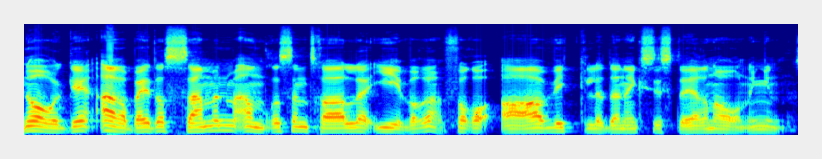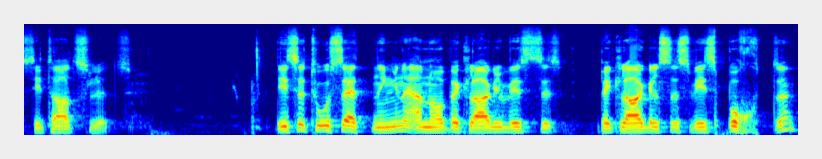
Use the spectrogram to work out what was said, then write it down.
Norge arbeider sammen med andre sentrale givere for å avvikle den eksisterende ordningen. Sitat slutt. Disse to setningene er nå beklagelsesvis borte,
